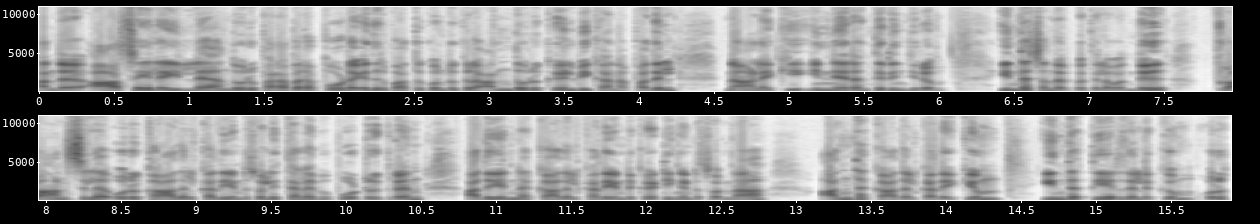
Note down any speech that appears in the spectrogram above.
அந்த ஆசையில் இல்லை அந்த ஒரு பரபரப்போடு எதிர்பார்த்து கொண்டிருக்கிற அந்த ஒரு கேள்விக்கான பதில் நாளைக்கு இந்நேரம் தெரிஞ்சிடும் இந்த சந்தர்ப்பத்தில் வந்து பிரான்ஸில் ஒரு காதல் கதை என்று சொல்லி தலைப்பு போட்டிருக்கிறேன். அது என்ன காதல் கதை என்று கேட்டிங்கன்னு சொன்னால் அந்த காதல் கதைக்கும் இந்த தேர்தலுக்கும் ஒரு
